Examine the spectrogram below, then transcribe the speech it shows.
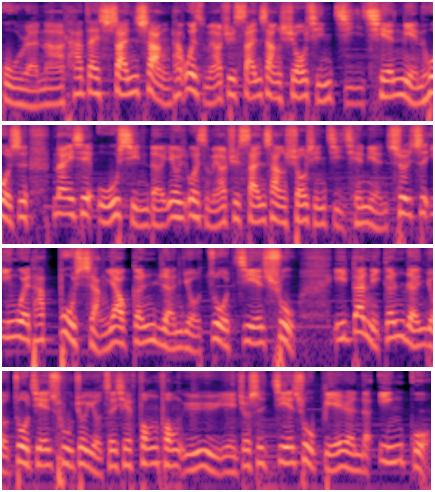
古人啊，他在山上，他为什么要去山上修行几千年，或者是那一些无形的又为什么要去山上修行几千年？就是因为他不想要跟人有做接触。一旦你跟人有做接触，就有这些风风雨雨，也就是接触别人的因果。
